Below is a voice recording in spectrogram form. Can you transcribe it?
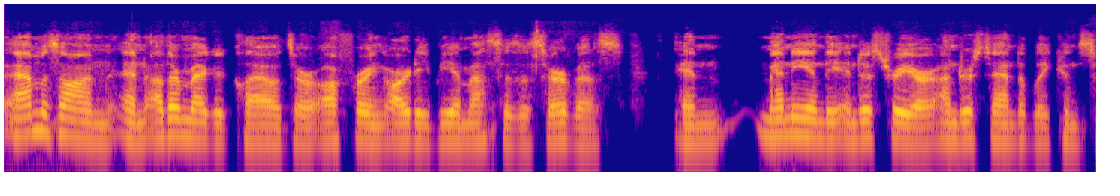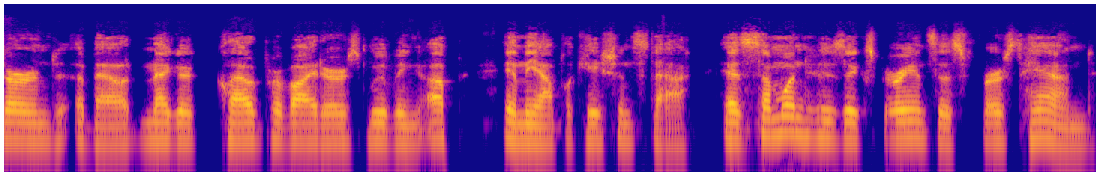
Amazon and other mega clouds are offering RDBMS as a service, and many in the industry are understandably concerned about mega cloud providers moving up in the application stack. As someone who's experienced this firsthand,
